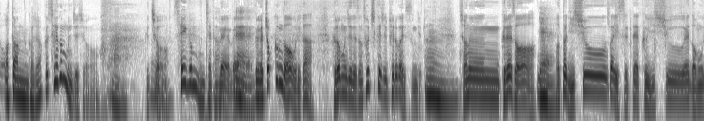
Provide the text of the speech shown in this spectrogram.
어, 떤 거죠? 그 세금 문제죠. 아. 그렇죠. 세금 문제다. 네, 네, 네. 그러니까 조금 더 우리가 그런 문제에 대해서는 솔직해질 필요가 있습니다. 음. 저는 그래서 예. 어떤 이슈가 있을 때 그 이슈에 너무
